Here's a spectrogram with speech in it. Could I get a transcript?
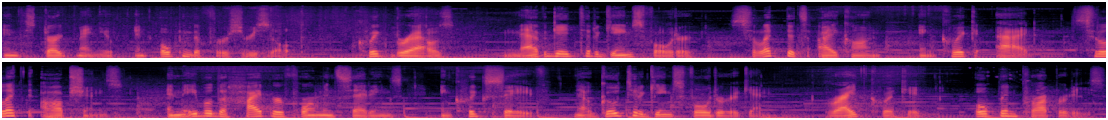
in the start menu and open the first result. Click browse, navigate to the games folder, select its icon and click add. Select options, enable the high performance settings and click save. Now go to the games folder again, right click it, Open Properties.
